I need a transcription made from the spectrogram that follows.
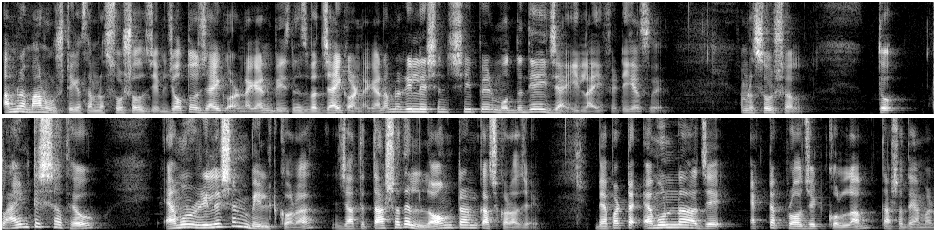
আমরা মানুষ, ঠিক আছে, আমরা সোশ্যাল জীব, যত যাই কর না কেন বিজনেস বা যাই কর না কেন, আমরা রিলেশনশিপের মধ্যে দিয়েই যাই লাইফে ঠিক আছে? আমরা সোশ্যাল তো ক্লায়েন্টের সাথেও এমন রিলেশন বিল্ড করা যাতে তার সাথে লং টার্ম কাজ করা যায়। ব্যাপারটা এমন না যে একটা প্রজেক্ট করলাম, তার সাথে আমার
